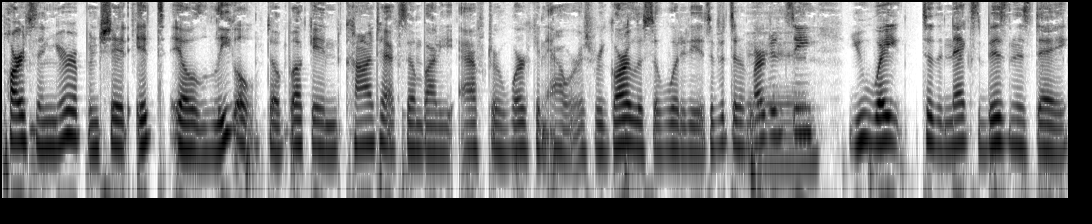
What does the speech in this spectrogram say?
parts in Europe and shit, it's illegal to fucking contact somebody after working hours, regardless of what it is. If it's an emergency, Man. you wait to the next business day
